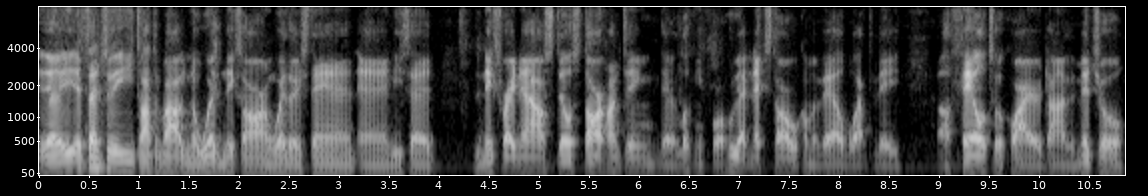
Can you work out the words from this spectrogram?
uh, essentially, he talked about you know where the Knicks are and where they stand, and he said the Knicks right now still star hunting. They're looking for who that next star will come available after they uh, fail to acquire Donovan Mitchell.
